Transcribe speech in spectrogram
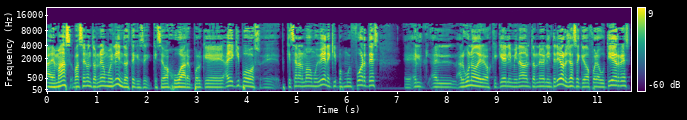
Además, va a ser un torneo muy lindo este que se, que se va a jugar, porque hay equipos eh, que se han armado muy bien, equipos muy fuertes, eh, el, alguno de los que queda eliminado del torneo del interior ya se quedó fuera Gutiérrez,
